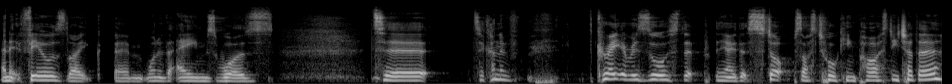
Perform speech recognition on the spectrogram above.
And it feels like um, one of the aims was to, to kind of create a resource that, you know, that stops us talking past each other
